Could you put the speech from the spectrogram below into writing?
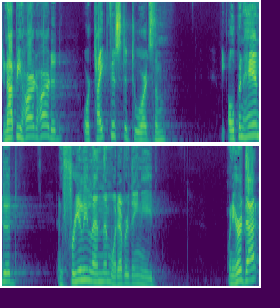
do not be hard hearted or tight fisted towards them. Be open handed and freely lend them whatever they need. When he heard that,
